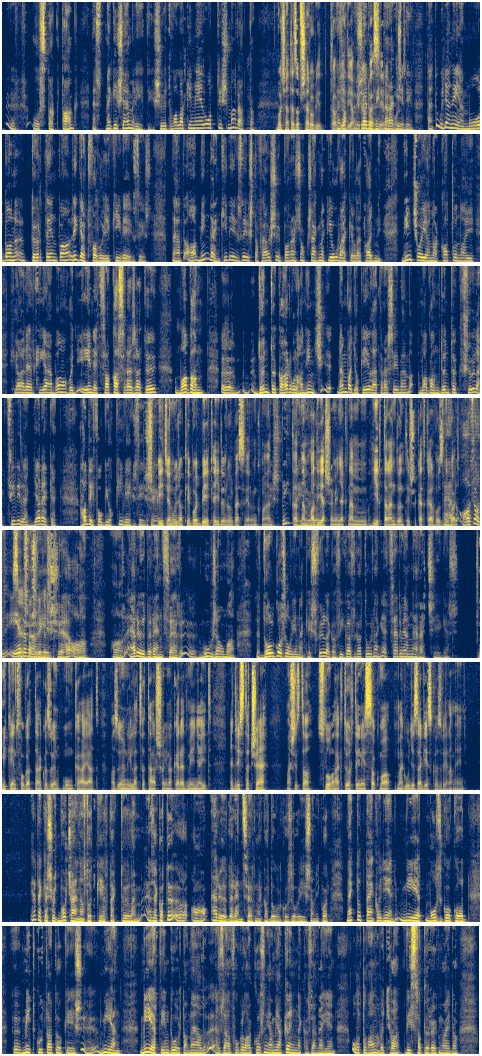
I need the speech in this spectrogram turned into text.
osztag tag, ezt meg is említi, sőt valakinél ott is maradtak. Bocsánat, ez a Serovi tragédia, ez a amiről Serovi beszélünk tragédia. most. Tehát ugyanilyen módon történt a ligetfalui kivégzés. Tehát a minden kivégzést a felső parancsnokságnak jóvá kellett hagyni. Nincs olyan a katonai hierarchiában, hogy én egy szakaszvezető, magam ö, döntök arról, ha nincs, nem vagyok életveszélyben, magam döntök, főleg civilek, gyerekek, hadifoglyok kivégzésére. És itt jön újra képbe, hogy békeidőről beszélünk már. És Tehát nem hadi események, nem hirtelen döntéseket kell hozni, Tehát vagy az az érvelése a, az erődrendszer múzeuma dolgozóinak és főleg az igazgatónak egyszerűen nevetséges. Miként fogadták az ön munkáját, az ön, illetve társainak eredményeit? Egyrészt a cseh, másrészt a szlovák történész szakma, meg úgy az egész közvélemény. Érdekes, hogy bocsánatot kértek tőlem ezek a, tő, a erődrendszernek a dolgozói is, amikor megtudták, hogy én miért mozgok ott, mit kutatok, és milyen, miért indultam el ezzel foglalkozni, ami a könyvnek az elején ott van, hogyha visszapörög majd a,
